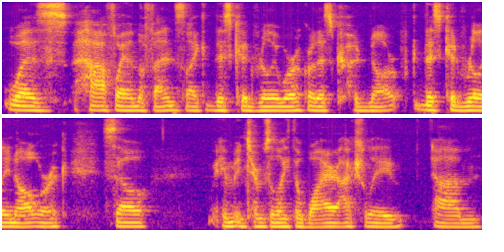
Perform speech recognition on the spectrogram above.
was halfway on the fence. Like this could really work or this could not. This could really not work. So in, in terms of like the wire actually, um,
